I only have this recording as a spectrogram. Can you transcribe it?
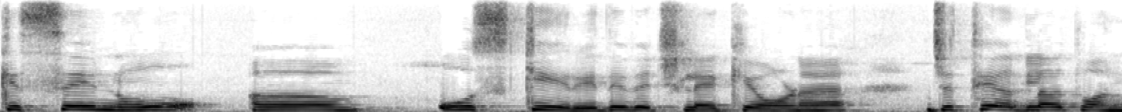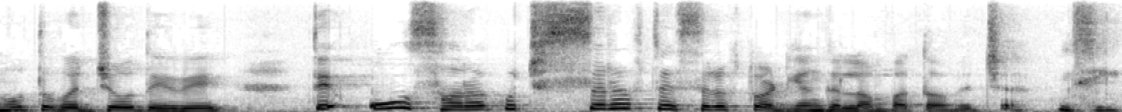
ਕਿਸੇ ਨੂੰ ਉਸ ਘੇਰੇ ਦੇ ਵਿੱਚ ਲੈ ਕੇ ਆਉਣਾ ਹੈ, ਜਿੱਥੇ ਅਗਲਾ ਤੁਹਾਨੂੰ ਤਵੱਜੋ ਦੇਵੇ ਤੇ ਉਹ ਸਾਰਾ ਕੁਝ ਸਿਰਫ ਤੇ ਸਿਰਫ ਤੁਹਾਡੀਆਂ ਗੱਲਾਂ ਬਾਤਾਂ ਵਿੱਚ ਹੈ। ਜੀ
